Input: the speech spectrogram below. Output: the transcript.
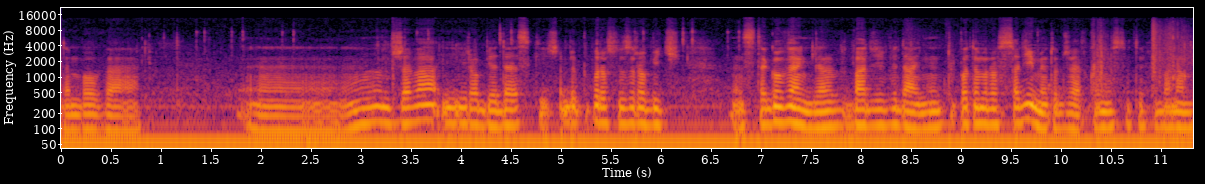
dębowe e, drzewa i robię deski, żeby po prostu zrobić z tego węgiel bardziej wydajny. Tu potem rozsadzimy to drzewko. Niestety chyba nam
